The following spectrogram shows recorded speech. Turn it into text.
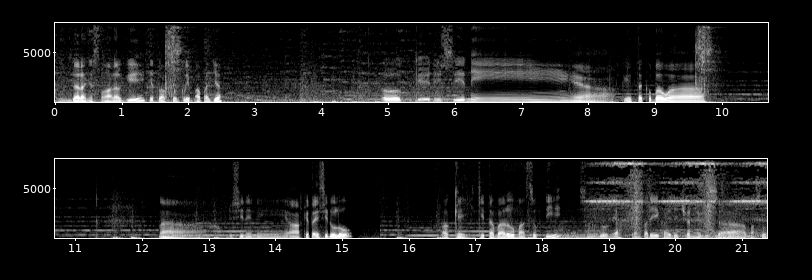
Hmm, Darahnya setengah lagi, kita langsung climb up aja. Oke, di sini ya kita ke bawah. Nah, di sini nih ah, kita isi dulu. Oke, kita baru masuk di sini dulu ya. Yang tadi Kaidechan nggak bisa masuk.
